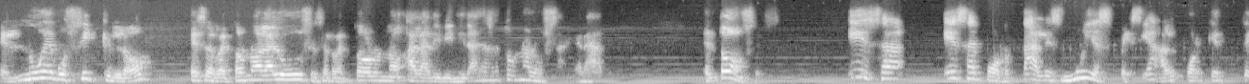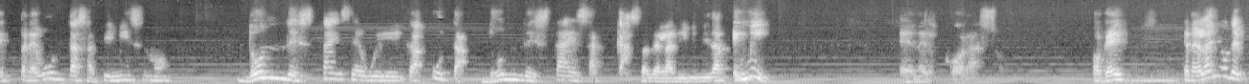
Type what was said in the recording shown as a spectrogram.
el nuevo ciclo, es el retorno a la luz, es el retorno a la divinidad, es el retorno a lo sagrado. Entonces, esa, ese portal es muy especial porque te preguntas a ti mismo, ¿dónde está ese Wilkauta? ¿Dónde está esa casa de la divinidad en mí? En el corazón. ¿Ok? En el año de,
